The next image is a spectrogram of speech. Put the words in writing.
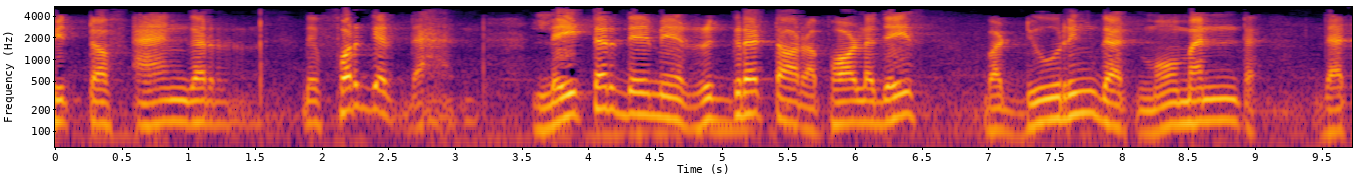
fit of anger. They forget that. Later they may regret or apologize, but during that moment, that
